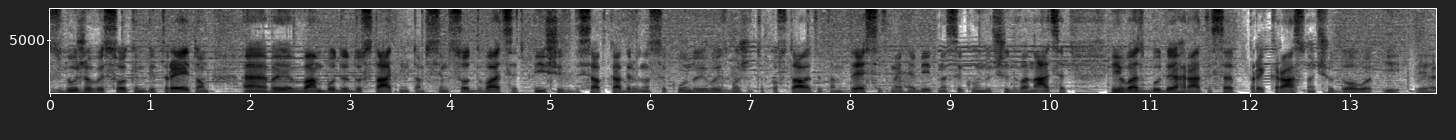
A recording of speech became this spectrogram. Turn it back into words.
з дуже високим бітрейтом. Е, Ви, вам буде достатньо там 720p 60 кадрів на секунду, і ви зможете поставити там 10 мегабіт на секунду чи 12, і у вас буде гратися прекрасно, чудово, і е,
